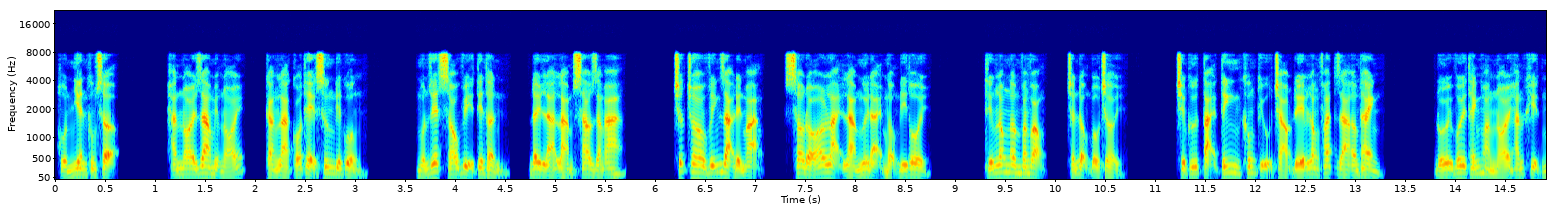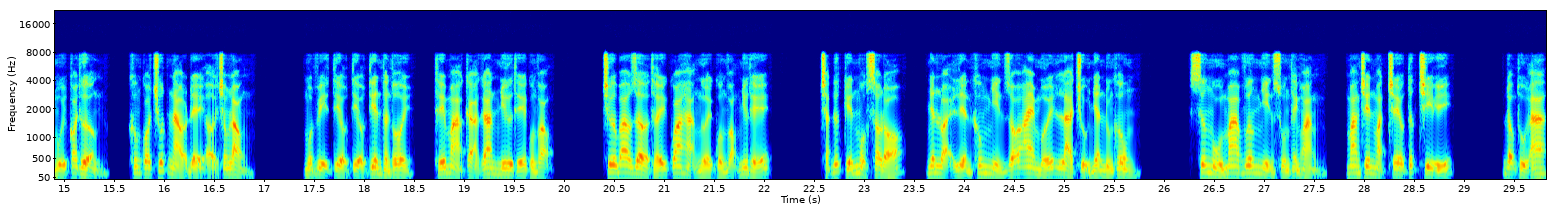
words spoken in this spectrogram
hồn nhiên không sợ. Hắn nói ra miệng nói, càng là có thể xưng điên cuồng. Muốn giết sáu vị tiên thần, đây là làm sao dám a? Trước cho vĩnh dạ đền mạng, sau đó lại làm ngươi đại mộng đi thôi. Tiếng long ngâm vang vọng, chấn động bầu trời. Chứ cứ tại tinh không cựu trào đế long phát ra âm thanh đối với thánh hoàng nói hắn khịt mũi coi thường, không có chút nào để ở trong lòng. Một vị tiểu tiểu tiên thần thôi, thế mà cả gan như thế cuồng vọng. Chưa bao giờ thấy qua hạng người cuồng vọng như thế. Chặt đứt kiến mục sau đó, nhân loại liền không nhìn rõ ai mới là chủ nhân đúng không? Sương mù ma vương nhìn xuống thánh hoàng, mang trên mặt trêu tức chi ý. Động thủ a,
